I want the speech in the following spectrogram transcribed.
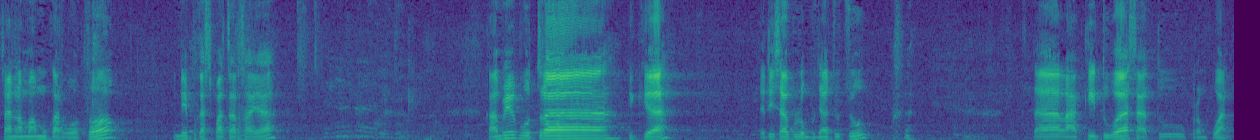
Saya nama Mukarwoto, ini bekas pacar saya. Kami putra tiga, jadi saya belum punya cucu. Kita laki dua, satu perempuan.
